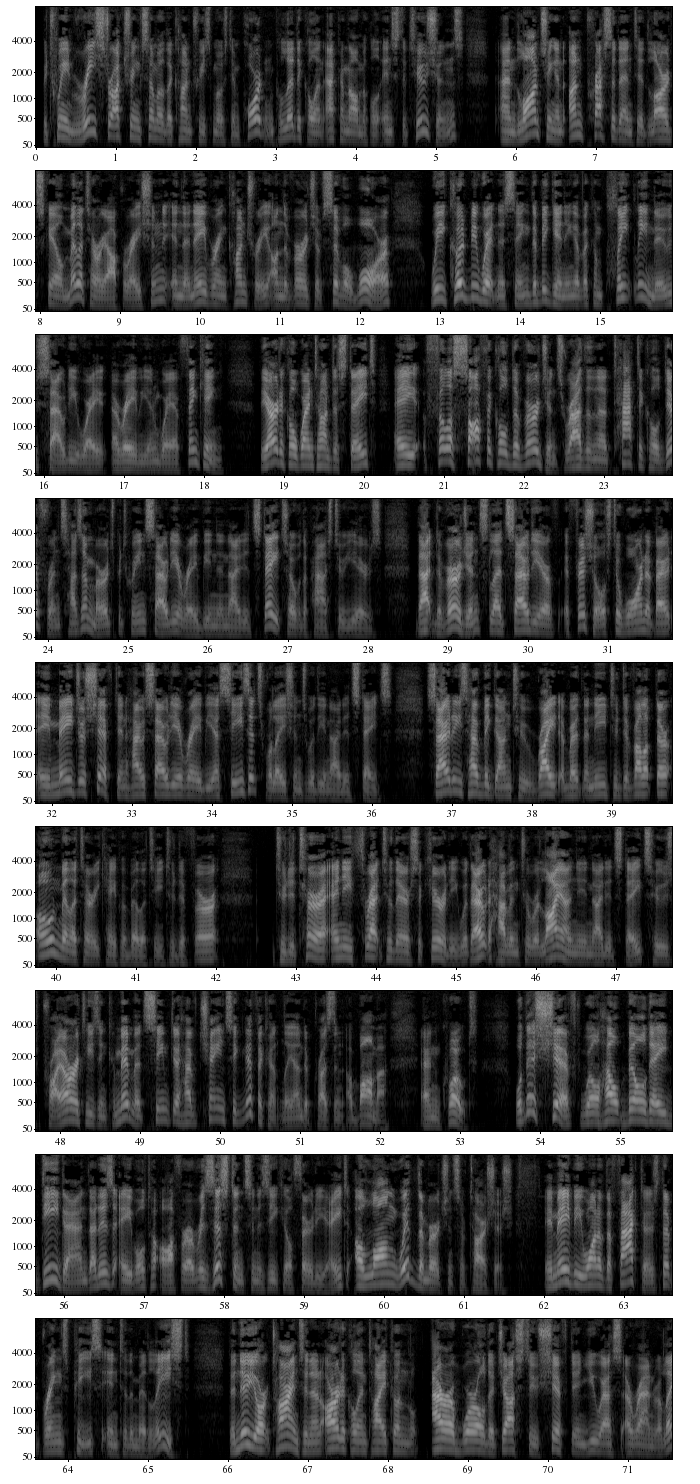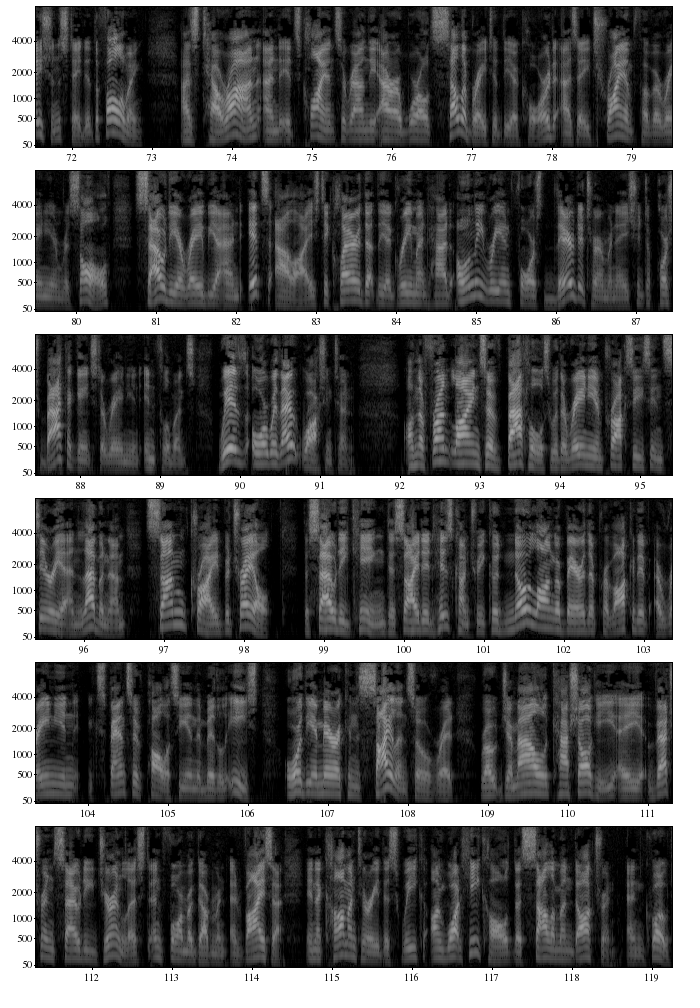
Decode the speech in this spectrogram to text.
between restructuring some of the country's most important political and economical institutions and launching an unprecedented large scale military operation in the neighboring country on the verge of civil war, we could be witnessing the beginning of a completely new Saudi Arabian way of thinking. The article went on to state a philosophical divergence rather than a tactical difference has emerged between Saudi Arabia and the United States over the past two years. That divergence led Saudi officials to warn about a major shift in how Saudi Arabia sees its relations with the United States. Saudis have begun to write about the need to develop their own military capability to defer to deter any threat to their security without having to rely on the United States, whose priorities and commitments seem to have changed significantly under President Obama. End quote. Well, this shift will help build a Dedan that is able to offer a resistance in Ezekiel 38 along with the merchants of Tarshish. It may be one of the factors that brings peace into the Middle East. The New York Times, in an article entitled Arab World Adjusts to Shift in U.S. Iran Relations, stated the following As Tehran and its clients around the Arab world celebrated the accord as a triumph of Iranian resolve, Saudi Arabia and its allies declared that the agreement had only reinforced their determination to push back against Iranian influence, with or without Washington. On the front lines of battles with Iranian proxies in Syria and Lebanon, some cried betrayal. The Saudi king decided his country could no longer bear the provocative Iranian expansive policy in the Middle East or the American silence over it, wrote Jamal Khashoggi, a veteran Saudi journalist and former government advisor, in a commentary this week on what he called the Salman Doctrine. The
